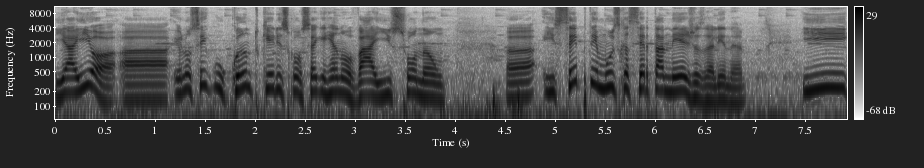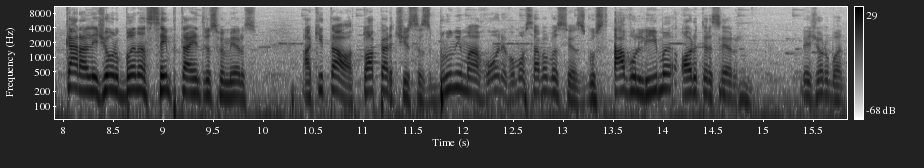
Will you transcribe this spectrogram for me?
E aí, ó, ah, eu não sei o quanto que eles conseguem renovar isso ou não. Ah, e sempre tem músicas sertanejas ali, né? E, cara, a Legião Urbana sempre tá entre os primeiros. Aqui tá, ó, top artistas. Bruno e Marrone, eu vou mostrar pra vocês. Gustavo Lima, olha o terceiro. Legião Urbana.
